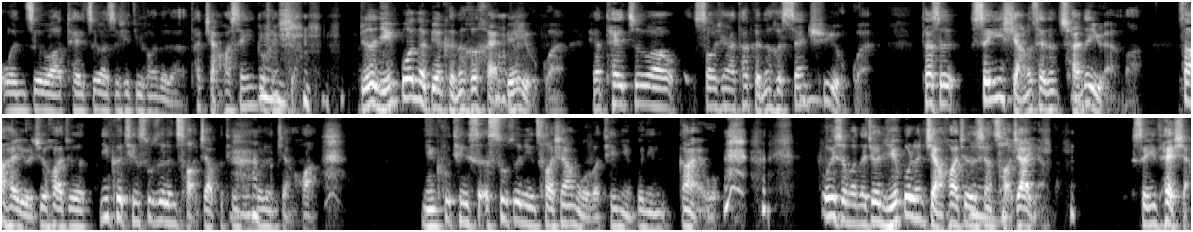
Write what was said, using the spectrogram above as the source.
温州啊、台州啊这些地方的人，他讲话声音都很小。比如说宁波那边可能和海边有关，像台州啊、绍兴啊，它可能和山区有关。但是声音响了才能传得远嘛。上海有句话就是宁可听苏州人吵架，不听宁波人讲话；宁可听苏苏州人吵相骂，不听宁波人讲闲话。为什么呢？就宁波人讲话就是像吵架一样的，声音太响。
